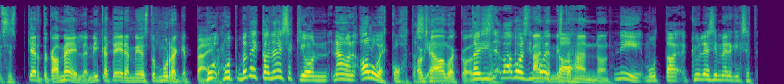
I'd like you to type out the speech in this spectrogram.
siis kertokaa meille, mikä teidän mielestä on murekepäivä? Mutta mut mä veikkaan näissäkin on, nämä on aluekohtaisia. Onko ne aluekohtaisia? Tai siis mä voisin Mä en tiedä, mistä hän on. Niin, mutta kyllä esimerkiksi, että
